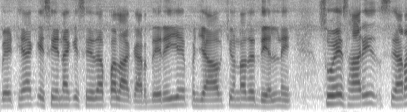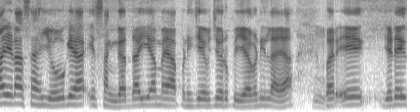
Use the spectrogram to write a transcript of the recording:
ਬੈਠਿਆਂ ਕਿਸੇ ਨਾ ਕਿਸੇ ਦਾ ਭਲਾ ਕਰਦੇ ਰਹੀਏ ਪੰਜਾਬ 'ਚ ਉਹਨਾਂ ਦੇ ਦਿਲ ਨੇ। ਸੋ ਇਹ ਸਾਰੀ ਸਾਰਾ ਜਿਹੜਾ ਸਹਿਯੋਗ ਆ ਇਹ ਸੰਗਤ ਦਾ ਹੀ ਆ ਮੈਂ ਆਪਣੀ ਜੇਬ 'ਚ ਰੁਪਈਆ ਵੀ ਨਹੀਂ ਲਾਇਆ। ਪਰ ਇਹ ਜਿਹੜੇ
